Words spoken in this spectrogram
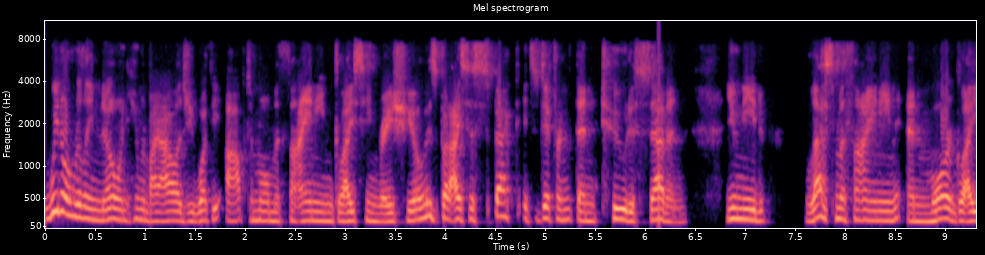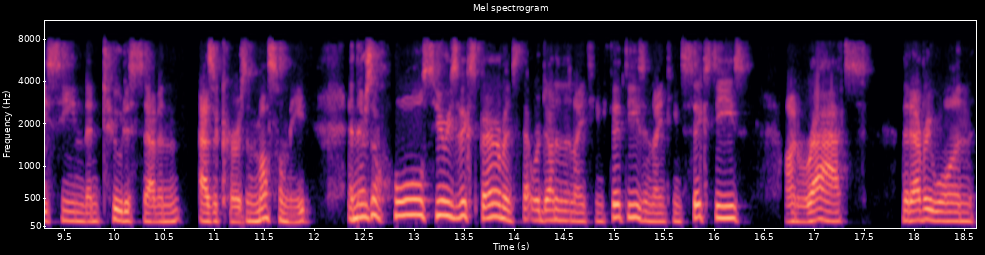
we don't really know in human biology what the optimal methionine glycine ratio is, but I suspect it's different than two to seven. You need less methionine and more glycine than two to seven, as occurs in muscle meat. And there's a whole series of experiments that were done in the 1950s and 1960s on rats that everyone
